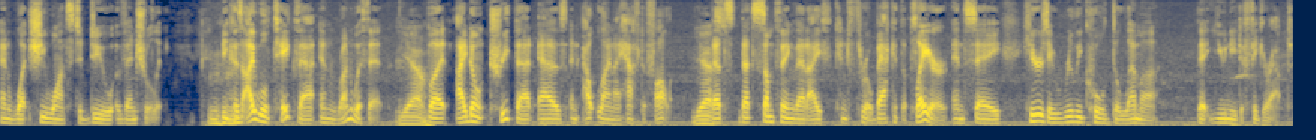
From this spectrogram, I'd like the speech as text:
and what she wants to do eventually." Mm-hmm. Because I will take that and run with it yeah, but I don't treat that as an outline I have to follow. yes, That's that's something that I can throw back at the player and say, here's a really cool dilemma that you need to figure out.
